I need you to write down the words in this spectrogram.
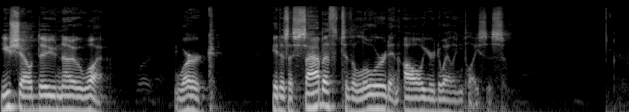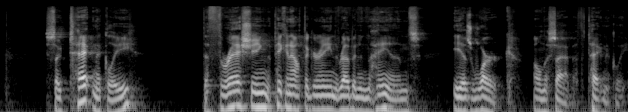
You shall do no what? Work. Work. It is a Sabbath to the Lord in all your dwelling places. So technically, the threshing, the picking out the grain, the rubbing in the hands is work on the Sabbath, technically.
